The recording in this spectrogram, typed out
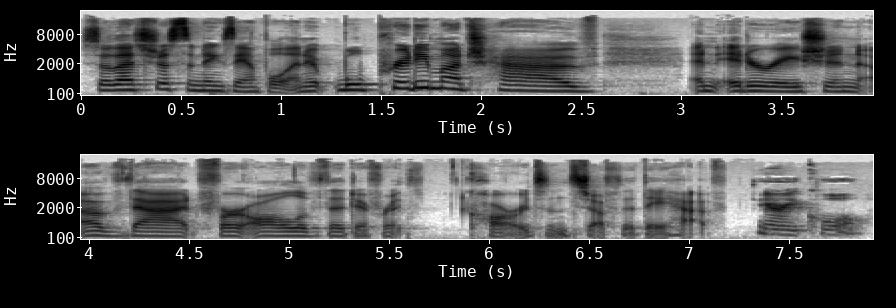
So that's just an example and it will pretty much have an iteration of that for all of the different cards and stuff that they have. Very cool.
